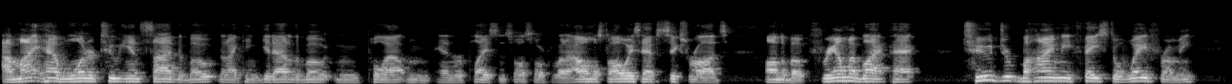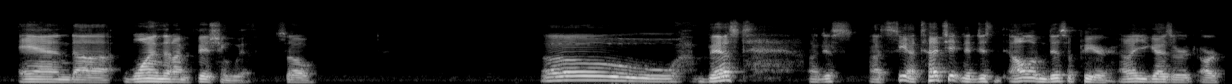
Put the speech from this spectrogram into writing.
I might have one or two inside the boat that I can get out of the boat and pull out and, and replace and so on and so forth. But I almost always have six rods on the boat, three on my black pack, two behind me faced away from me, and uh, one that I'm fishing with. So, oh, best. I just I see I touch it and it just all of them disappear. I know you guys are are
